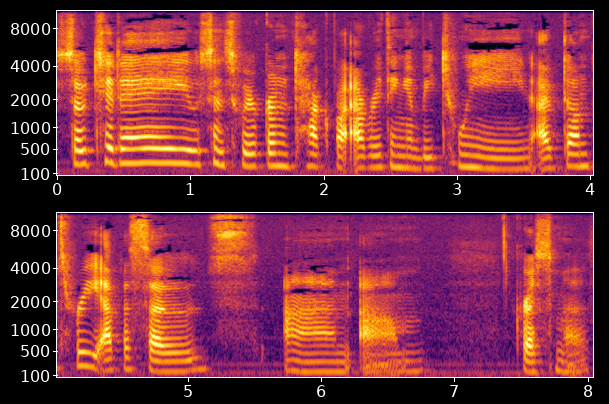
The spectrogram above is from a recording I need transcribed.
So, today, since we're going to talk about everything in between, I've done three episodes on um, Christmas.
